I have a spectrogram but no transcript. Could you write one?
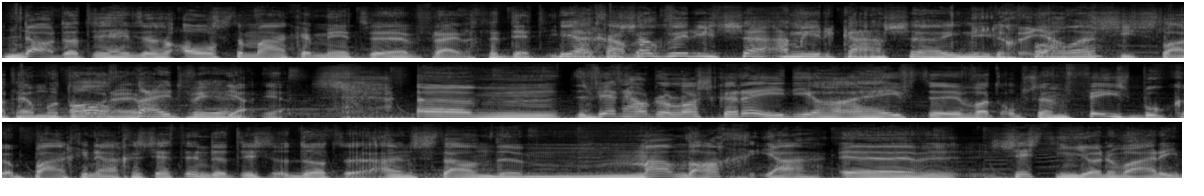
Nou, dat heeft dus alles te maken met eh, vrijdag de 13e. Ja, het is we- ook weer iets eh, Amerikaans eh, in ieder geval. ja, hè? precies. Slaat helemaal door. hè. Altijd weer. Ja, ja. Ehm, wethouder Lascaré die heeft eh, wat op zijn Facebook-pagina gezet. En dat is dat aanstaande maandag, ja, eh, 16 januari...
